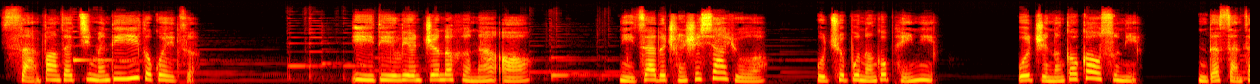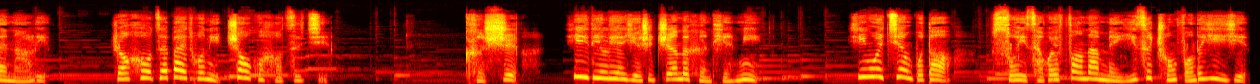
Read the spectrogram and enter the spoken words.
伞放在进门第一个柜子。”异地恋真的很难熬。你在的城市下雨了，我却不能够陪你，我只能够告诉你，你的伞在哪里，然后再拜托你照顾好自己。可是，异地恋也是真的很甜蜜，因为见不到，所以才会放大每一次重逢的意义，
